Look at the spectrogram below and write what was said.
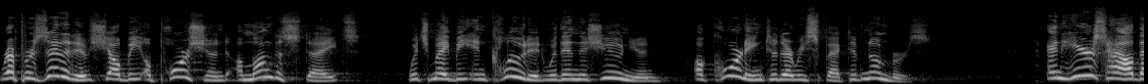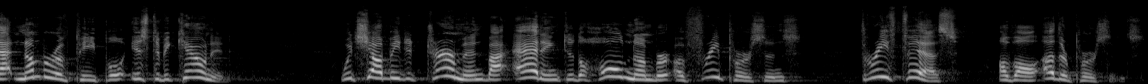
Representatives shall be apportioned among the states which may be included within this union according to their respective numbers. And here's how that number of people is to be counted, which shall be determined by adding to the whole number of free persons three fifths of all other persons.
